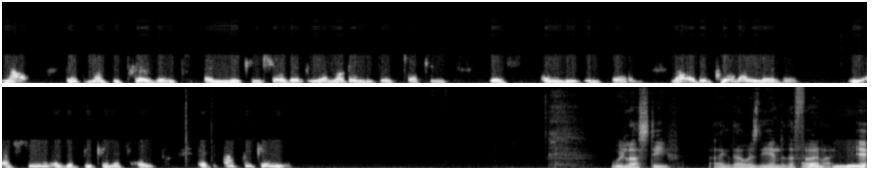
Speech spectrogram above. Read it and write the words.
Now, that must be present and making sure that we are not only just talking this only in forum. Now, at a global level, we are seen as a beacon of hope. At African We lost Steve. I think that was the end of the phone line. Yeah.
